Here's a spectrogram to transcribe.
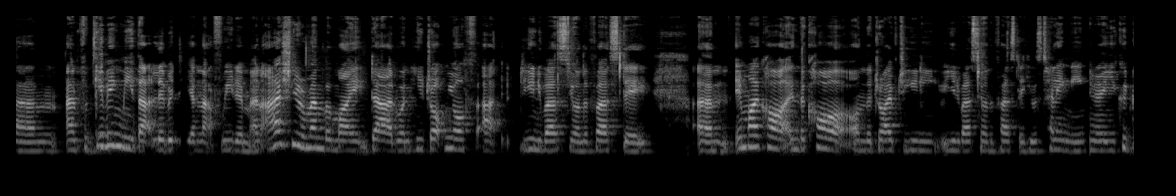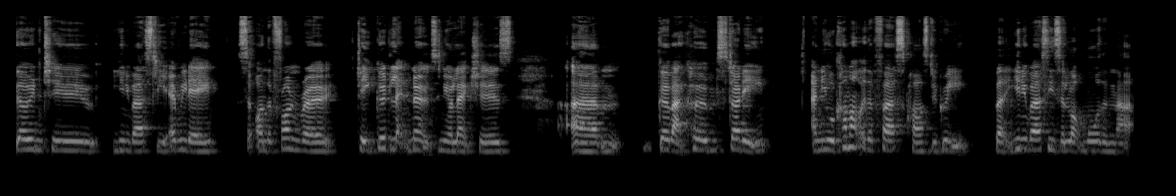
um, and for giving me that liberty and that freedom. And I actually remember my dad when he dropped me off at university on the first day. Um, in my car, in the car on the drive to uni, university on the first day, he was telling me, you know, you could go into university every day, so on the front row, take good notes in your lectures, um, go back home, study, and you will come up with a first class degree. But university is a lot more than that.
